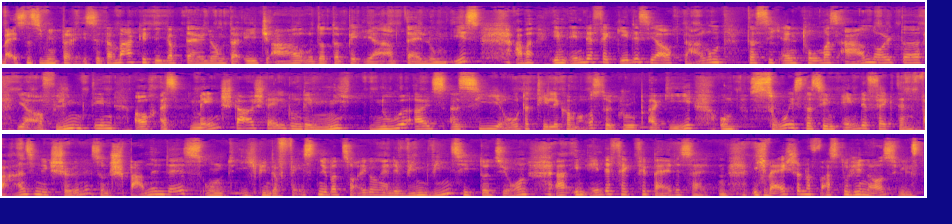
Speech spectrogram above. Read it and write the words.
meistens im Interesse der Marketingabteilung, der HR oder der PR-Abteilung ist. Aber im Endeffekt geht es ja auch darum, dass sich ein Thomas Arnolder ja auf LinkedIn auch als Mensch darstellt und eben nicht nur als, CEO der Telekom Austria Group AG. Und so ist das im Endeffekt ein wahnsinnig schönes und spannendes und ich bin der festen Überzeugung eine Win-Win-Situation äh, im Endeffekt für beide Seiten. Ich weiß schon, auf was du hinaus willst.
